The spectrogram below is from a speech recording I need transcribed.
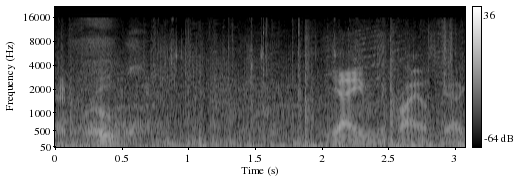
That froze. Yeah, even the cryo skag.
